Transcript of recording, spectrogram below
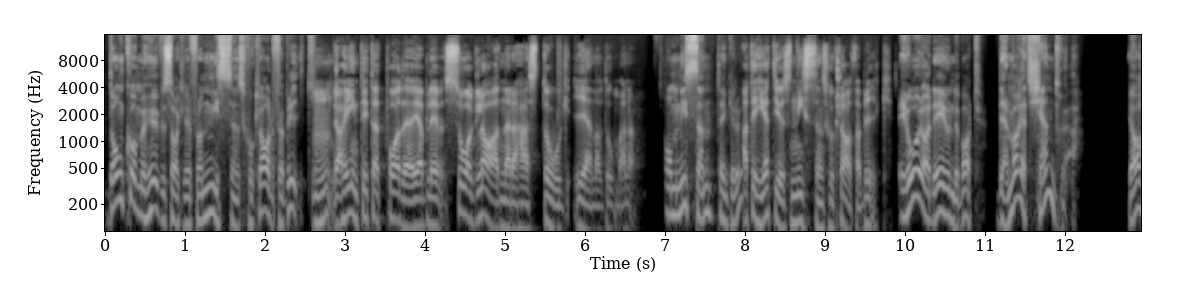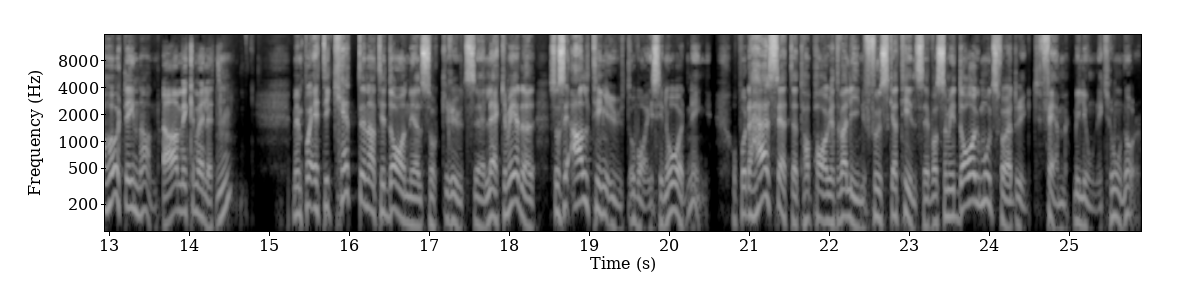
De kommer huvudsakligen från Nissens chokladfabrik. Mm, jag har inte hittat på det. Jag blev så glad när det här stod i en av domarna. Om Nissen, tänker du? Att det heter just Nissens chokladfabrik. Jo då, det är underbart. Den var rätt känd tror jag. Jag har hört det innan. Ja, mycket möjligt. Men på etiketterna till Daniels och Ruts eh, läkemedel så ser allting ut att vara i sin ordning. Och på det här sättet har paret Wallin fuskat till sig vad som idag motsvarar drygt 5 miljoner kronor.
